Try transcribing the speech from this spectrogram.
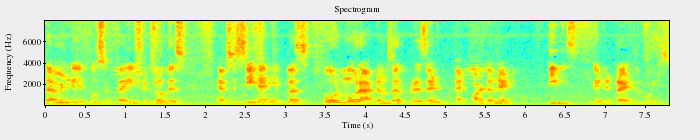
diamond के लिए पूछ सकता है you should know this FCC है ही plus four more atoms are present at alternate TVs okay tetrahedral voids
